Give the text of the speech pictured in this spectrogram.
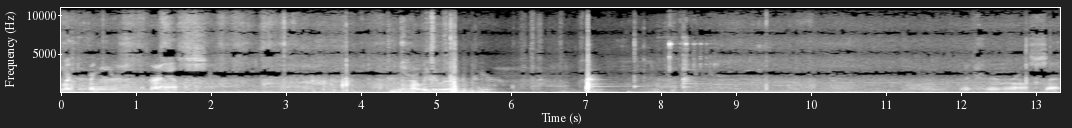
Like the fingers in the grass. That's how we do it here. Make sure we're all set.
